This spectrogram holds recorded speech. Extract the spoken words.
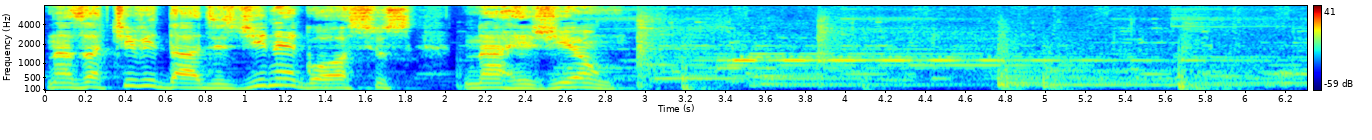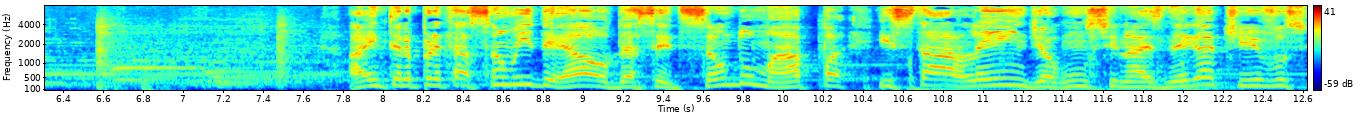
nas atividades de negócios na região. A interpretação ideal dessa edição do mapa está além de alguns sinais negativos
